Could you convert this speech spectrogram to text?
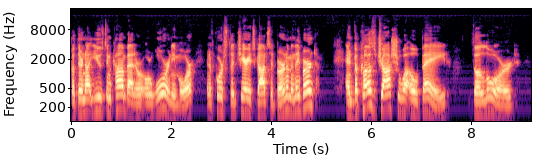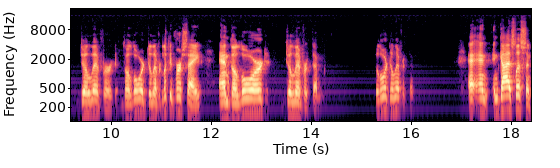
but they're not used in combat or, or war anymore. And of course, the chariots, God said, burn them, and they burned them. And because Joshua obeyed, the Lord delivered. The Lord delivered. Look at verse 8. And the Lord delivered them. The Lord delivered them. And, and, and, guys, listen,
